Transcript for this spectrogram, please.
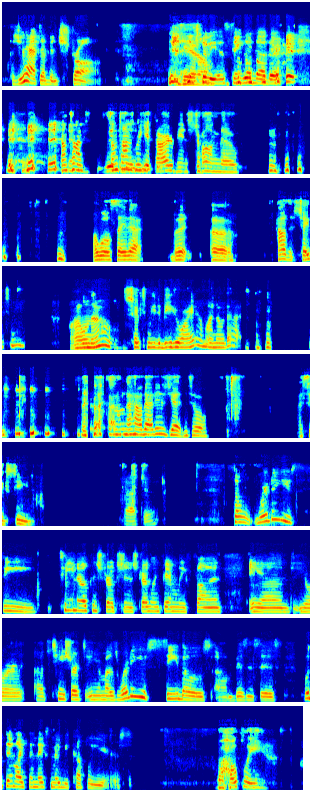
Because you have to have been strong yeah. to be a single mother. sometimes, sometimes we get tired of being strong, though. I will say that, but uh, how's it shaped me? I don't know. It shaped me to be who I am. I know that. I don't know how that is yet until I succeed. Gotcha. So, where do you see TNL Construction, Struggling Family Fund, and your uh, t-shirts and your mugs? Where do you see those um, businesses within like the next maybe couple of years? Well, hopefully,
